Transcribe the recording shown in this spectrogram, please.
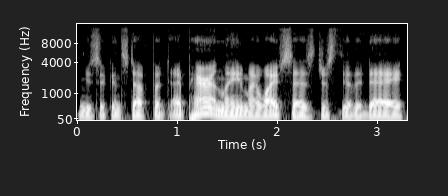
music and stuff. But apparently, my wife says just the other day,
